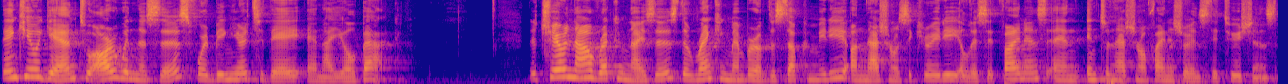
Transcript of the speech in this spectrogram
thank you again to our witnesses for being here today, and I yield back. The chair now recognizes the ranking member of the Subcommittee on National Security, Illicit Finance, and International Financial Institutions,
